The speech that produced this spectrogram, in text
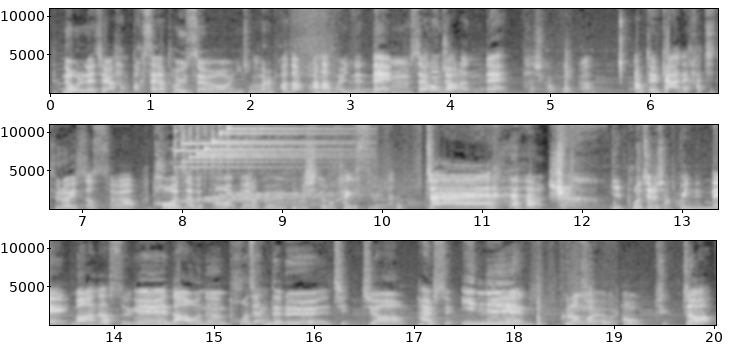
근데 원래 제가 한 박스가 더 있어요. 이 선물 바닥 하나 더 있는데 음, 새건 줄 알았는데 다시 갖고 올까? 아무튼 이렇게 안에 같이 들어있었어요. 버즈부터 여러분 보시도록 하겠습니다. 짠! 이 포즈를 잡고 있는데 만화 속에 나오는 포징들을 직접 할 수 있는 그런 거예요. 어 직접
